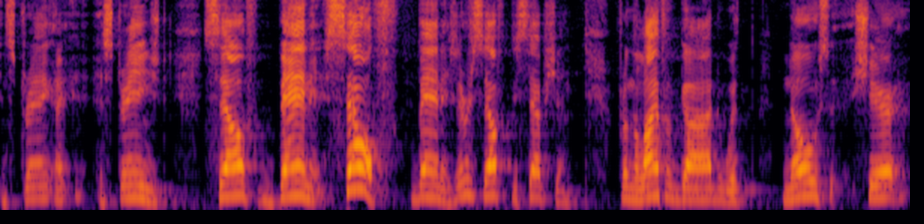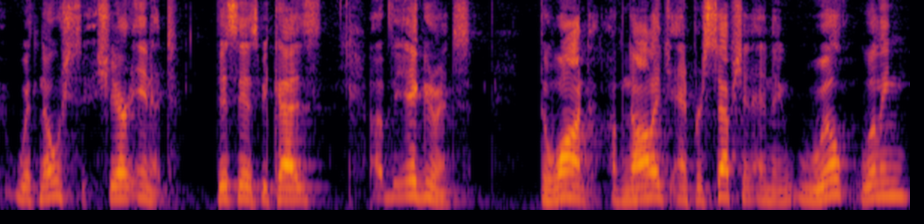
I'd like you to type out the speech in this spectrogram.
uh, estranged, self banished, self banished. There's self deception from the life of God with no share with no share in it. This is because of the ignorance, the want of knowledge and perception, and the will, willing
